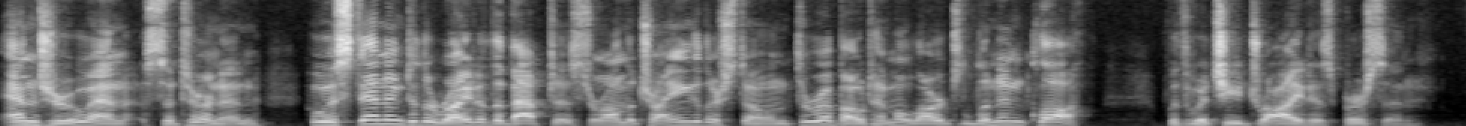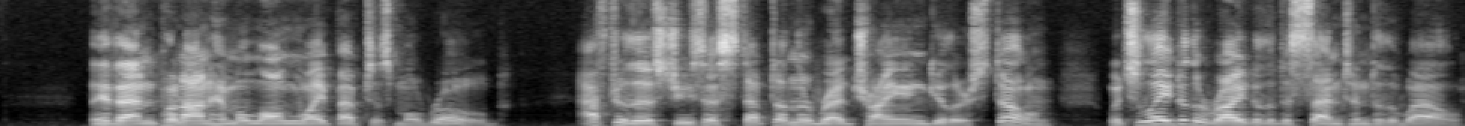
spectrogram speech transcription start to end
Andrew and Saturnin who was standing to the right of the Baptist around the triangular stone, threw about him a large linen cloth with which he dried his person. They then put on him a long white baptismal robe. After this, Jesus stepped on the red triangular stone, which lay to the right of the descent into the well.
